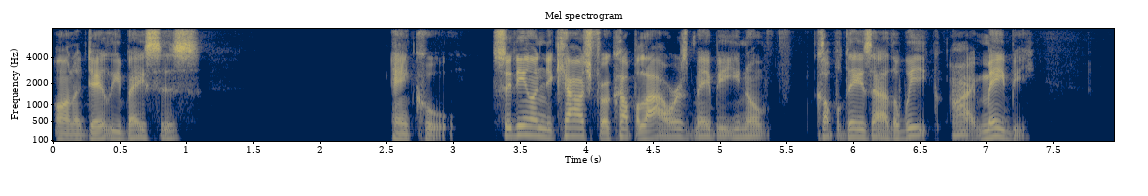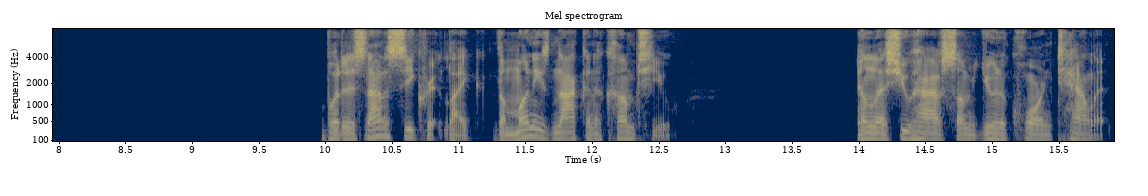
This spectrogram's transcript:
on a daily basis ain't cool sitting on your couch for a couple hours, maybe, you know, a couple days out of the week. All right, maybe. But it's not a secret. Like the money's not going to come to you unless you have some unicorn talent.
